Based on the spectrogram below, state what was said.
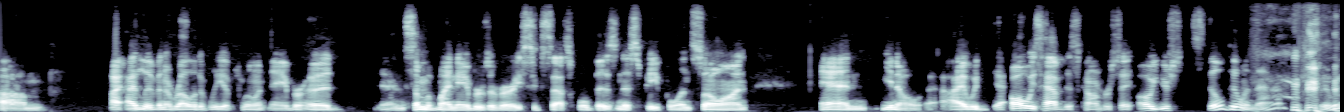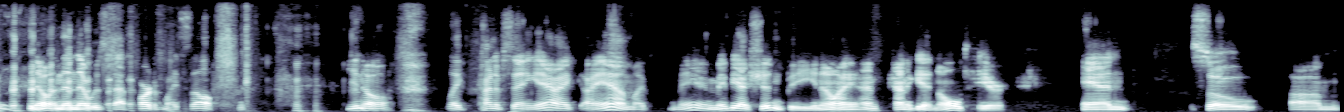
Um, I, I live in a relatively affluent neighborhood, and some of my neighbors are very successful business people and so on and you know i would always have this conversation oh you're still doing that really you know and then there was that part of myself you know like kind of saying yeah i, I am I, man, maybe I shouldn't be. You know, I, I'm kind of getting old here, and so um,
